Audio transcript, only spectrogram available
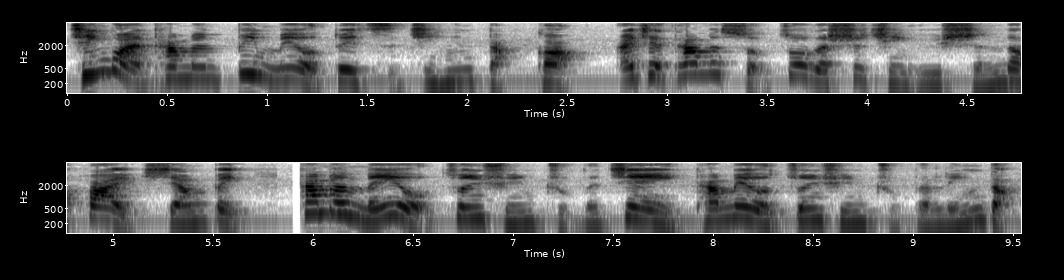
尽管他们并没有对此进行祷告。而且他们所做的事情与神的话语相悖。他们没有遵循主的建议，他没有遵循主的领导。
